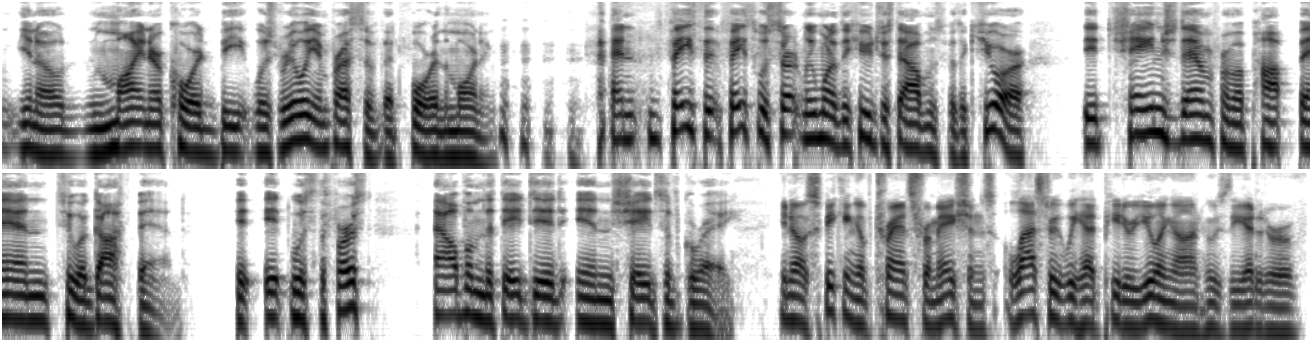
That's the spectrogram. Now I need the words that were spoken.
you know, minor chord beat was really impressive at four in the morning. and Faith, Faith was certainly one of the hugest albums for The Cure. It changed them from a pop band to a goth band. It, it was the first album that they did in Shades of Grey. You know, speaking of transformations, last week we had Peter Ewing on, who's the editor of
